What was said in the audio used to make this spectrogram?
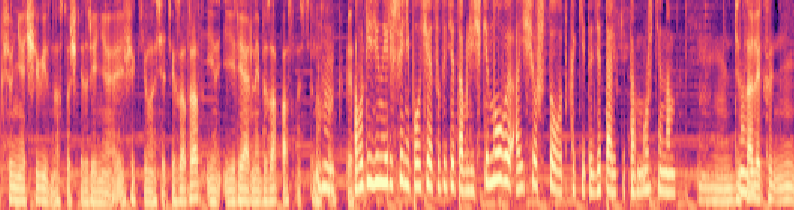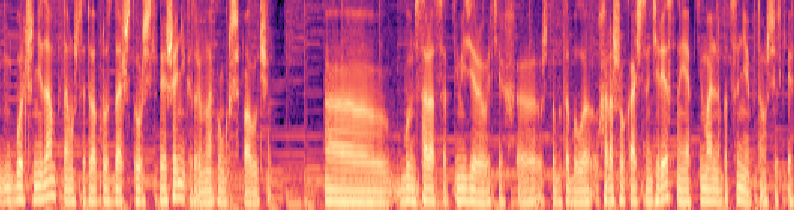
все не очевидно с точки зрения эффективности этих затрат и, и реальной безопасности, это. А вот единое решение, получается, вот эти таблички новые, а еще что, вот какие-то детальки там можете нам... Деталек н- больше не дам, потому что это вопрос дальше творческих решений, которые мы на конкурсе получим. А, Будем стараться оптимизировать их, э, чтобы это было хорошо, качественно, интересно и оптимально по цене, потому что все-таки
